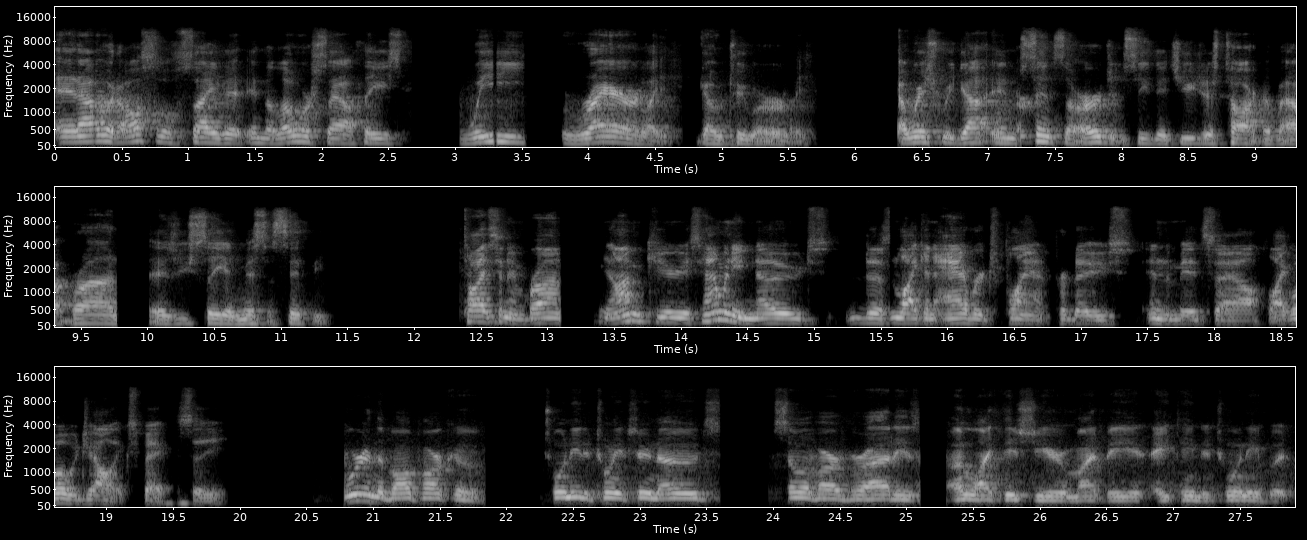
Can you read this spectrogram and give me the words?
And I would also say that in the lower southeast, we rarely go too early. I wish we got in the sense of urgency that you just talked about, Brian, as you see in Mississippi. Tyson and Brian, you know, I'm curious, how many nodes does like an average plant produce in the mid South? Like, what would y'all expect to see? We're in the ballpark of 20 to 22 nodes. Some of our varieties, unlike this year, might be 18 to 20, but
